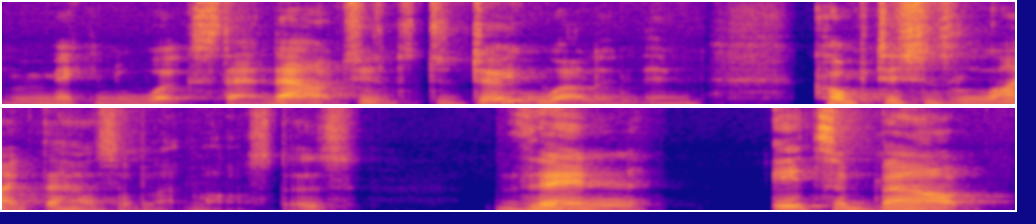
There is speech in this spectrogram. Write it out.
making your work stand out, to, to doing well in, in competitions like the Hasselblad Masters, then it's about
